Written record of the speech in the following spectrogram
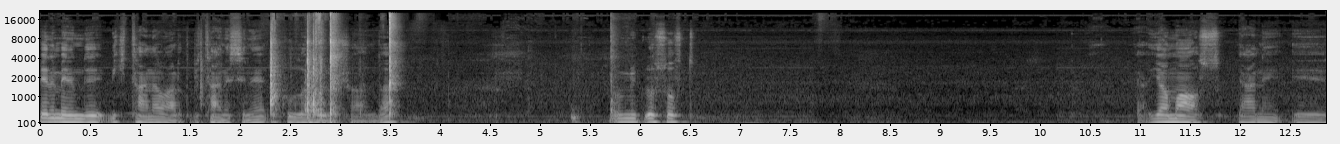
benim elimde iki tane vardı. Bir tanesini kullanıyorum şu anda. Bu Microsoft ya mouse yani e,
